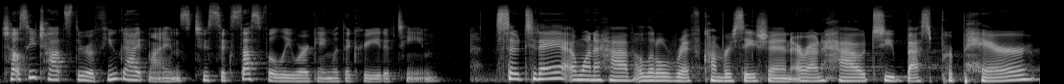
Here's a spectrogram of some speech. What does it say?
Chelsea chats through a few guidelines to successfully working with a creative team. So, today I want to have a little riff conversation around how to best prepare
